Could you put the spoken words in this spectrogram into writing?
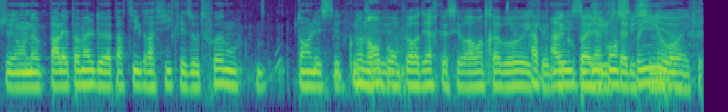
je- on a parlé pas mal de la partie graphique les autres fois, donc autant laisser de côté. Non, non, on peut redire que c'est vraiment très beau et Ah, que le ah oui, découpage c'est est bien juste construit, hallucinant. euh, et que-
